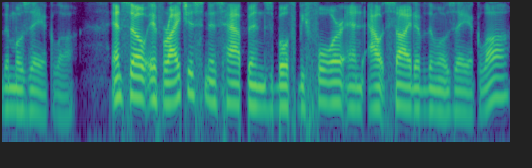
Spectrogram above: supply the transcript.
the Mosaic law. And so, if righteousness happens both before and outside of the Mosaic law,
